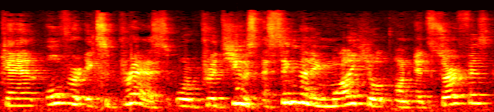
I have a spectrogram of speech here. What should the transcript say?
can overexpress or produce a signaling molecule on its surface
